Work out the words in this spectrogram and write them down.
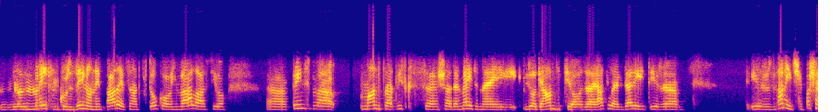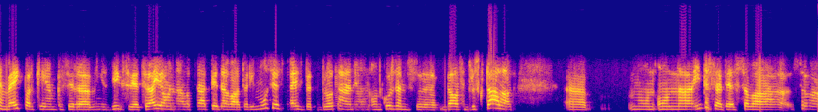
meitene, kurš zina un ir pārliecināta par to, ko viņa vēlās, jo, principā, manuprāt, viss, kas šādai meitenei ļoti ambiciozai atliek darīt, ir, ir zvanīt šiem pašiem veikparkiem, kas ir uh, viņas dzīvesvietas rajonā, labprāt piedāvāt arī mūsu iespējas, bet brotēni un, un kurzems uh, daudz drusku tālāk. Uh, un, un uh, interesēties savā, savā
